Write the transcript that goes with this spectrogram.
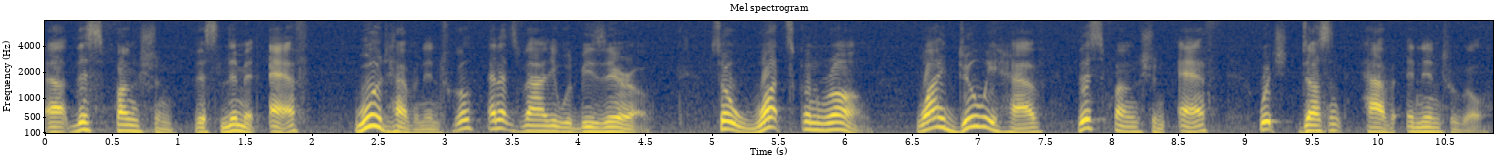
uh, this function, this limit f, would have an integral, and its value would be 0. So what's gone wrong? Why do we have this function f which doesn't have an integral?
